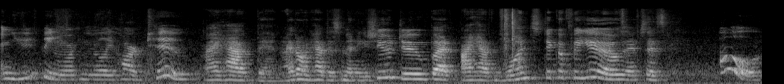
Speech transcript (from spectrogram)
And you've been working really hard too. I have been. I don't have as many as you do, but I have one sticker for you that says, Oh,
